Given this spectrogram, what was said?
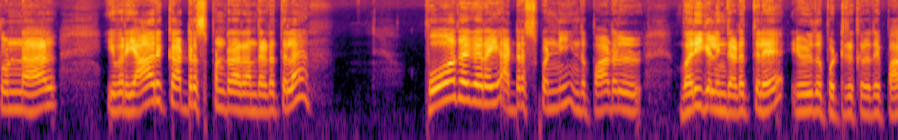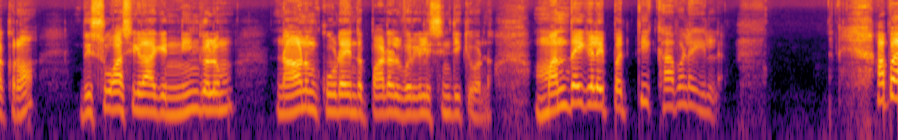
சொன்னால் இவர் யாருக்கு அட்ரஸ் பண்ணுறாரு அந்த இடத்துல? போதகரை அட்ரஸ் பண்ணி இந்த பாடல் வரிகள் இந்த இடத்துல எழுதப்பட்டிருக்கிறதை பார்க்குறோம். விசுவாசிகளாகி நீங்களும் நானும் கூட இந்த பாடல் வரிகளை சிந்திக்க வேண்டும். மந்தைகளை பற்றி கவலை இல்லை. அப்போ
